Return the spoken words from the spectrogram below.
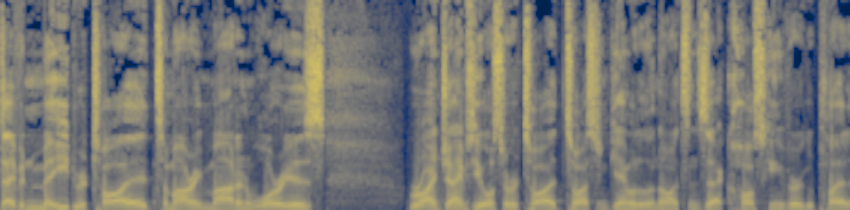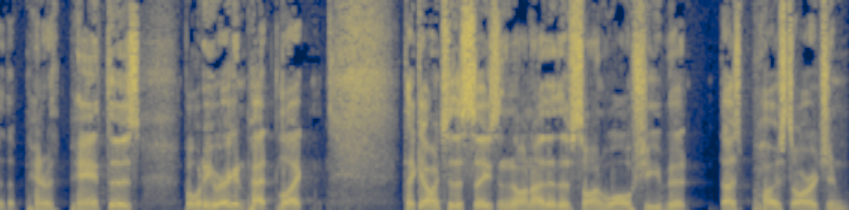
David Mead retired. Te Maire Martin Warriors. Ryan James, he also retired. Tyson Gamble to the Knights and Zac Hosking, a very good player to the Penrith Panthers. But what do you reckon, Pat? Like, they go into the season, I know that they've signed Walshy, but those post Origin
